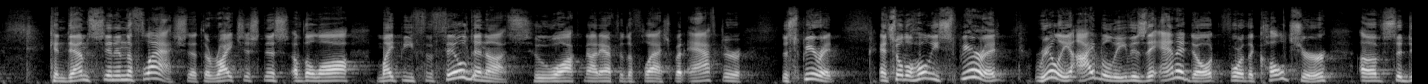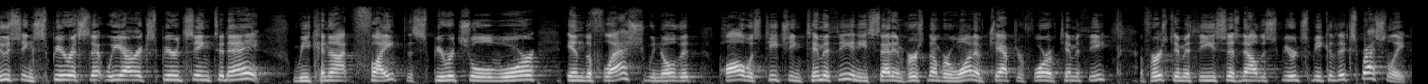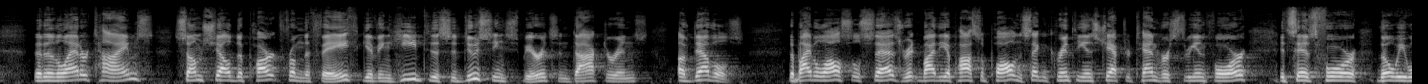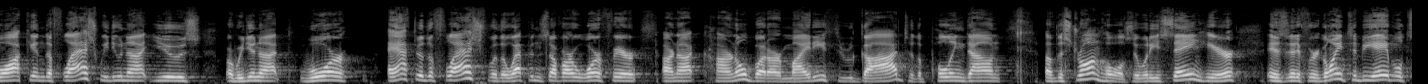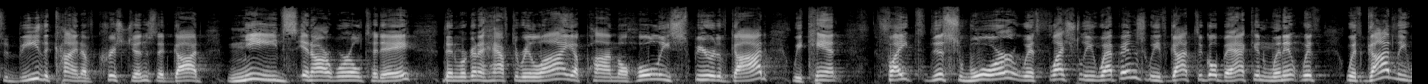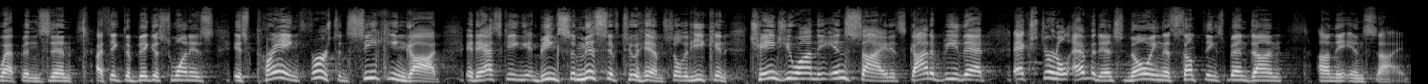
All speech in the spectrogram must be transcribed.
condemn sin in the flesh, that the righteousness of the law might be fulfilled in us who walk not after the flesh, but after the Spirit. And so the Holy Spirit, really, I believe, is the antidote for the culture of seducing spirits that we are experiencing today. We cannot fight the spiritual war in the flesh. We know that Paul was teaching Timothy, and he said in verse number one of chapter four of Timothy, First Timothy, he says, Now the Spirit speaketh expressly, that in the latter times some shall depart from the faith, giving heed to seducing spirits and doctrines of devils the Bible also says, written by the apostle Paul in 2 Corinthians chapter 10 verse 3 and 4, it says, For though we walk in the flesh, we do not use, or we do not war after the flesh, for the weapons of our warfare are not carnal, but are mighty through God to the pulling down of the strongholds. And what he's saying here is that if we're going to be able to be the kind of Christians that God needs in our world today, then we're going to have to rely upon the Holy Spirit of God. We can't fight this war with fleshly weapons. We've got to go back and win it with, with godly weapons. And I think the biggest one is, is praying first and seeking God and asking and being submissive to Him so that He can change you on the inside. It's got to be that external evidence knowing that something's been done on the inside.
